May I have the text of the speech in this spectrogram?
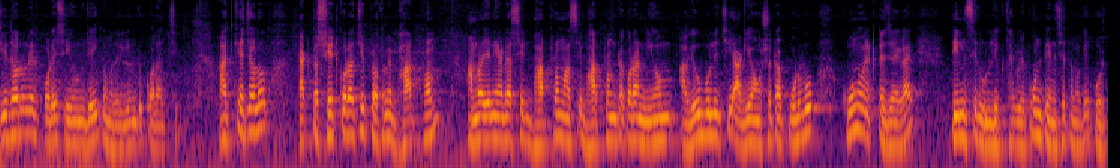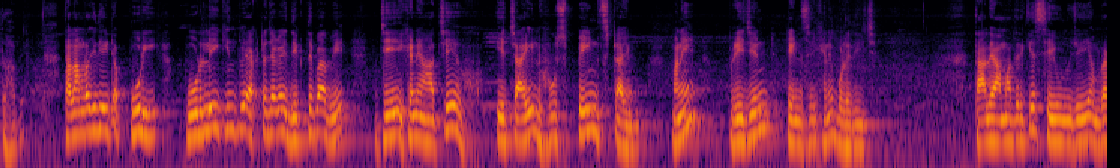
যে ধরনের পড়ে সেই অনুযায়ী তোমাদের কিন্তু করাচ্ছি। আজকে চলো একটা সেট করাচ্ছি, প্রথমে ভার ফর্ম আমরা জানি একটা সেট ভার ফর্ম আসে ভার ফর্মটা করার নিয়ম আগেও বলেছি, আগে অংশটা পড়ব, কোনো একটা জায়গায় টেন্সের উল্লেখ থাকবে, কোন টেন্সে তোমাকে করতে হবে। তাহলে আমরা যদি এইটা পড়ি, পড়লেই কিন্তু একটা জায়গায় দেখতে পাবে যে এখানে আছে a child who spends time মানে প্রেজেন্ট টেন্স এখানে বলে দিয়েছে। তাহলে আমাদেরকে সেই অনুযায়ী আমরা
